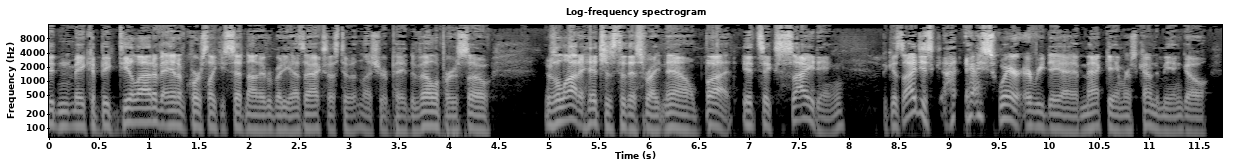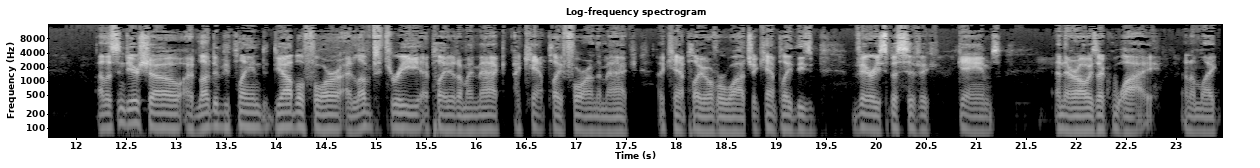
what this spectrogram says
didn't make a big deal out of. And of course, like you said, not everybody has access to it unless you're a paid developer. So there's a lot of hitches to this right now, but it's exciting because I just, I swear every day I have Mac gamers come to me and go, I listened to your show. I'd love to be playing Diablo 4. I loved 3. I played it on my Mac. I can't play 4 on the Mac. I can't play Overwatch. I can't play these very specific games. And they're always like, why? And I'm like,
